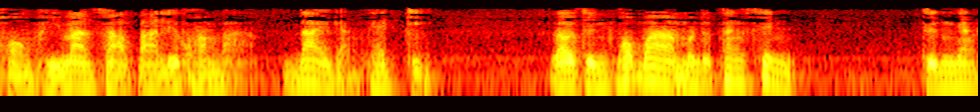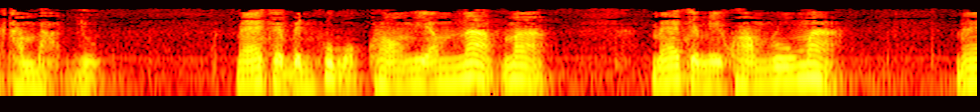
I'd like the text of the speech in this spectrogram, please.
ของผีมารซาตานหรือความบาปได้อย่างแท้จริง เราจึงพบว่ามนุษย์ทั้งสิ้นจึงยังทำบาปอยู่ แม้จะเป็นผู้ปกครองมีอำนาจมาก แม้จะมีความรู้มาก แม้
